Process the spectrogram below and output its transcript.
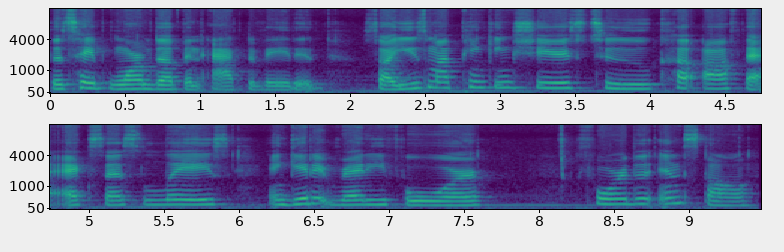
the tape warmed up and activated. So I use my pinking shears to cut off that excess lace and get it ready for for the install.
